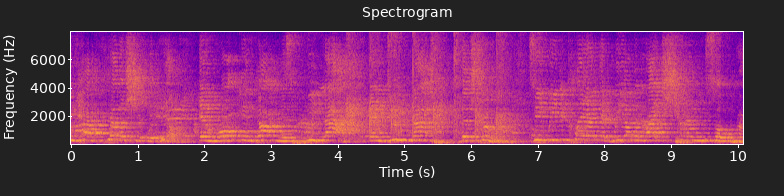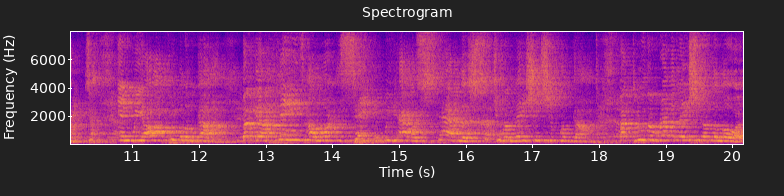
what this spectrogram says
we have fellowship with him and walk in darkness, we lie and do not the truth. See, we declare that we are the light shining so bright, and we are people of God. But there are things I want to say that we have established such a relationship with God. But through the revelation of the Lord,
